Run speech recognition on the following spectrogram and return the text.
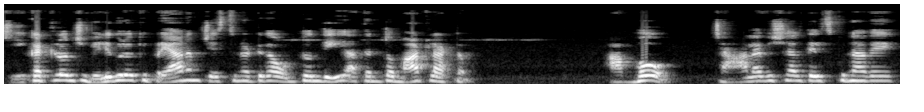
చీకట్లోంచి వెలుగులోకి ప్రయాణం చేస్తున్నట్టుగా ఉంటుంది అతనితో మాట్లాడటం. అబ్బో చాలా విషయాలు తెలుసుకున్నావే.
